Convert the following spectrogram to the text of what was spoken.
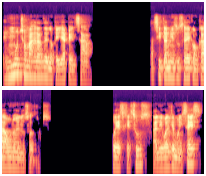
Es mucho más grande de lo que ella pensaba. Así también sucede con cada uno de nosotros. Pues Jesús, al igual que Moisés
